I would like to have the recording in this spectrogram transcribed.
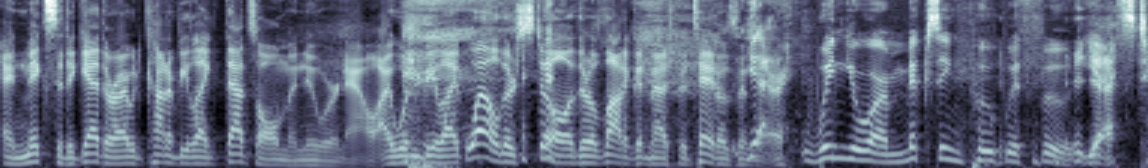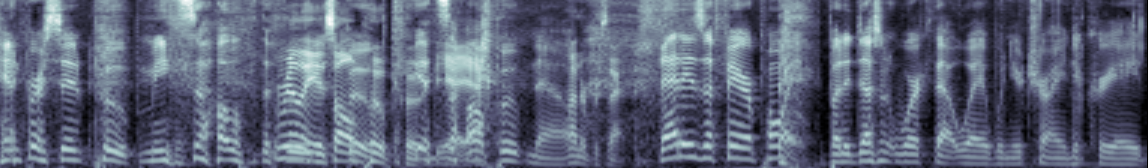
and mix it together, I would kind of be like, that's all manure now. I wouldn't be like, well, there's still there are a lot of good mashed potatoes in yeah, there. when you are mixing poop with food, yes, 10% poop means all of the food Really, it's all poop food. It's Yeah, all yeah. poop now. 100%. That is a fair point, but it doesn't work that way when you're trying to create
